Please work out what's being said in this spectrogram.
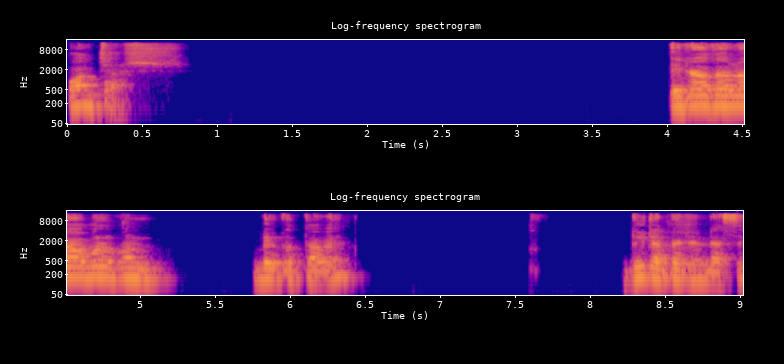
পঞ্চাশ। এটাও তাহলে অবলোকন বের করতে হবে। দুইটা প্যাটেন্ট আছে।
